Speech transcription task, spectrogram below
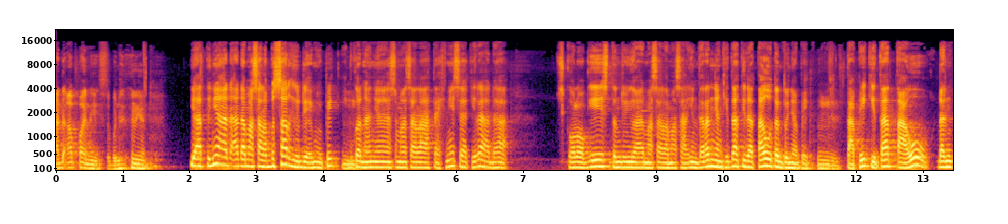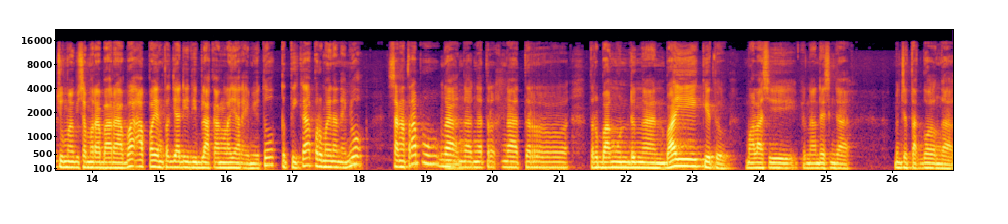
Ada apa nih sebenarnya? Ya artinya ada ada masalah besar gitu di MU Pick. Hmm. bukan hanya masalah teknis, saya kira ada psikologis, tentu juga masalah-masalah intern yang kita tidak tahu tentunya Pick. Hmm. Tapi kita tahu dan cuma bisa meraba-raba apa yang terjadi di belakang layar MU itu ketika permainan MU sangat rapuh, nggak Hmm. nggak nggak ter, nggak ter- terbangun dengan baik gitu. Malah si Fernandes nggak mencetak gol nggak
